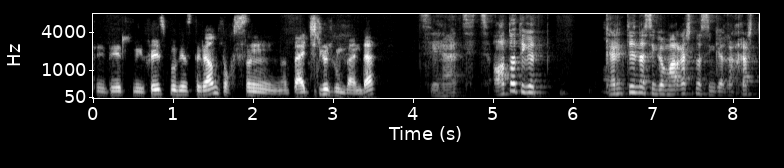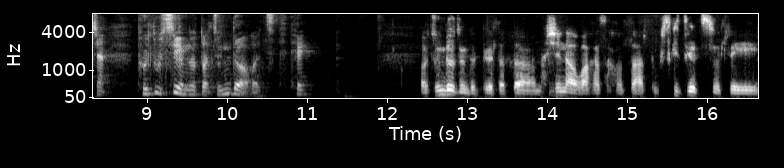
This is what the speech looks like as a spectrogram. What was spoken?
Тэг тэгэл нэг Facebook, Instagram л ухсан одоо ажилгүй хүн байна да. За. Одоо тэгээд карантинаас ингээ маргаашнаас ингээ гарахаар чинь төлөвлөсөн юмнууд бол зөндөө байгаа үст тий зөндөө зөндөө тэгэл одоо машина угаахаас ахуулаад үсгизгээ зсүүлээ.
